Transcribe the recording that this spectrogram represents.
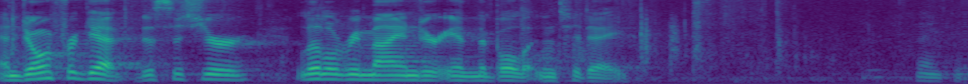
And don't forget, this is your little reminder in the bulletin today. Thank you.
